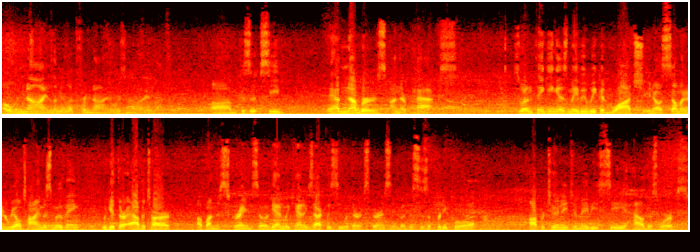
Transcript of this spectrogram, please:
Oh, nine. Let me look for nine. Where's nine? because um, see, they have numbers on their packs. So what I'm thinking is maybe we could watch, you know, someone in real time is moving, we get their avatar up on the screen. So again, we can't exactly see what they're experiencing, but this is a pretty cool opportunity to maybe see how this works.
